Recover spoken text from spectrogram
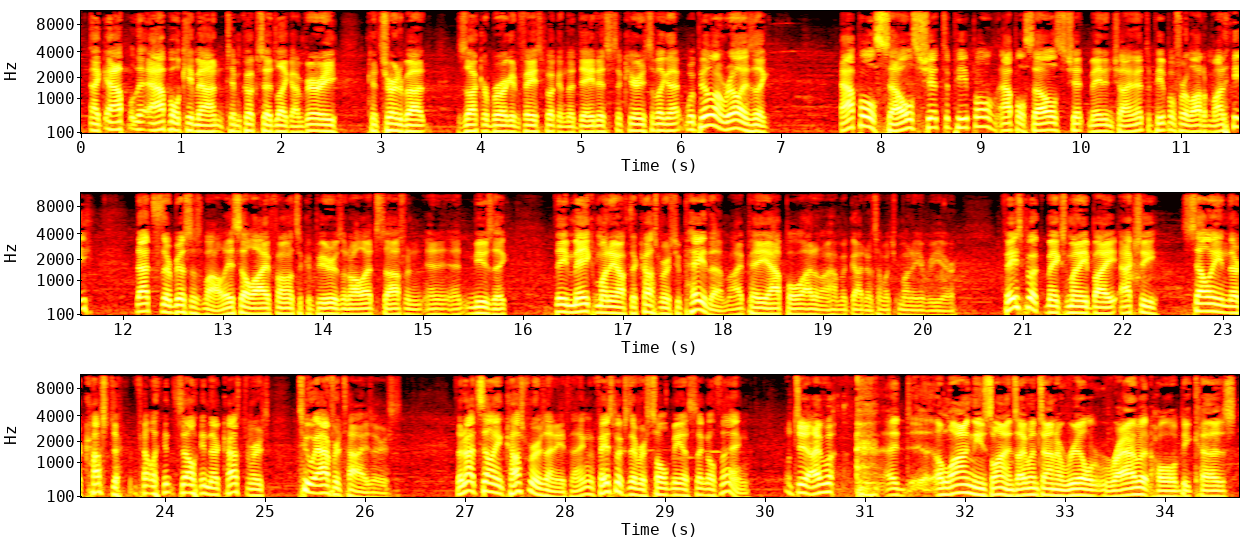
like Apple. The Apple came out and Tim Cook said like, I'm very concerned about Zuckerberg and Facebook and the data security stuff like that. What people don't realize is like, Apple sells shit to people. Apple sells shit made in China to people for a lot of money. That's their business model. They sell iPhones and computers and all that stuff and, and, and music. They make money off their customers who pay them. I pay Apple, I don't know how much, God knows how much money every year. Facebook makes money by actually selling their custom selling their customers to advertisers. They're not selling customers anything. Facebook's never sold me a single thing. Well, dude, I w- I d- along these lines, I went down a real rabbit hole because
